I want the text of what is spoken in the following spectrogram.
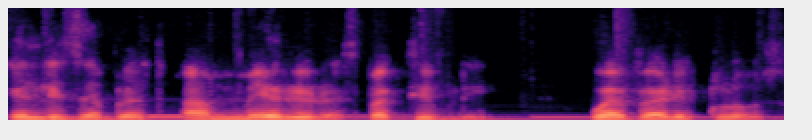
Elizabeth and Mary, respectively, were very close.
